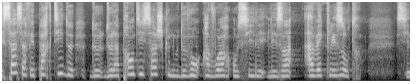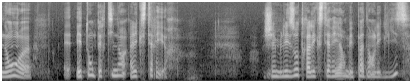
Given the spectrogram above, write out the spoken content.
ça, ça fait partie de, l'apprentissage que nous devons avoir aussi les, uns avec les autres. Sinon, euh, est-on pertinent à l'extérieur? J'aime les autres à l'extérieur, mais pas dans l'Église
